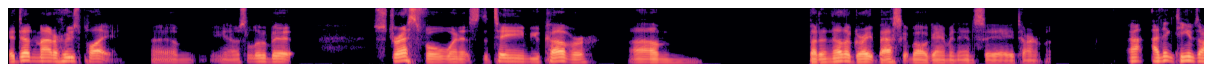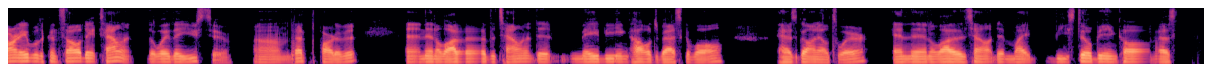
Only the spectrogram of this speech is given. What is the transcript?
It doesn't matter who's playing. Um, you know, it's a little bit stressful when it's the team you cover. Um, but another great basketball game in NCAA tournament. I think teams aren't able to consolidate talent the way they used to. Um, that's part of it. And then a lot of the talent that may be in college basketball has gone elsewhere. And then a lot of the talent that might be still being called basketball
